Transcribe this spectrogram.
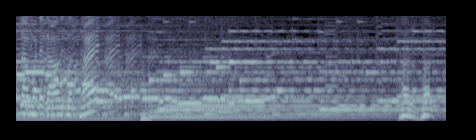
એટલા માટે ગાવાનું બંધ થાય. હલ હલ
